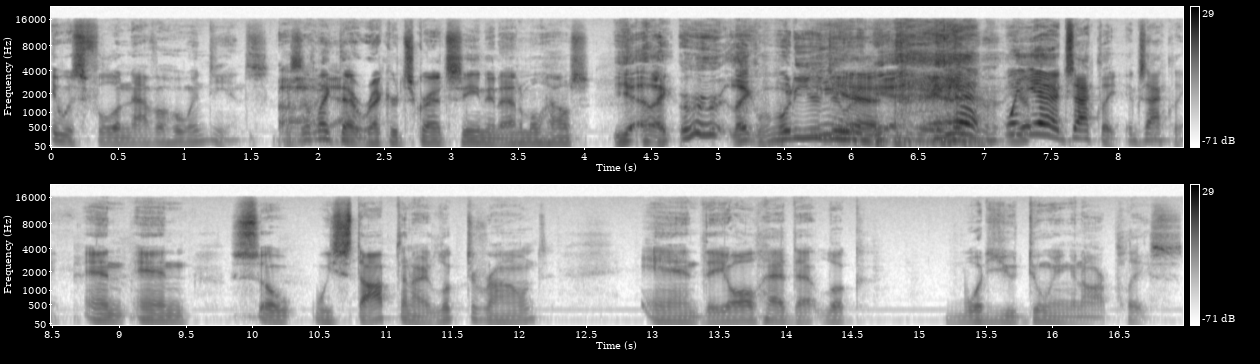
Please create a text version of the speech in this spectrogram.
It was full of Navajo Indians. Is it like that record scratch scene in Animal House? Yeah, like, er, like, what are you doing? Yeah. here? yeah. Well, yeah, exactly, exactly. And and so we stopped, and I looked around, and they all had that look. What are you doing in our place?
